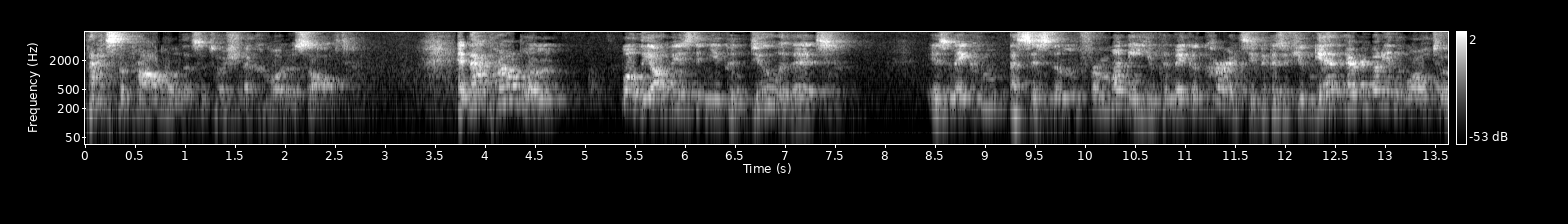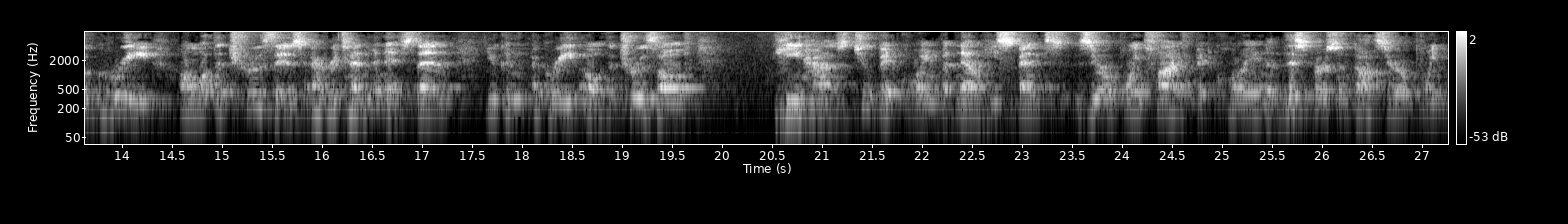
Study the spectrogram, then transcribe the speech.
That's the problem that Satoshi Nakamoto solved. And that problem well, the obvious thing you can do with it is make a system for money. You can make a currency, because if you can get everybody in the world to agree on what the truth is every 10 minutes, then you can agree, oh, the truth of he has two Bitcoin, but now he spent 0.5 Bitcoin, and this person got 0.2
